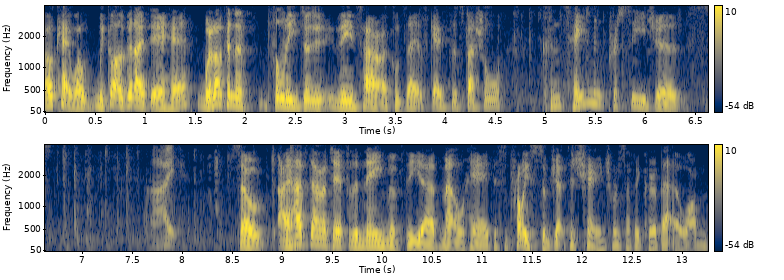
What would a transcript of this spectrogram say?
Okay, well, we got a good idea here. We're not going to fully do the entire article today. Let's get into the special containment procedures. I So, I have down idea for the name of the uh, metal here. This is probably subject to change once I think of a better one.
